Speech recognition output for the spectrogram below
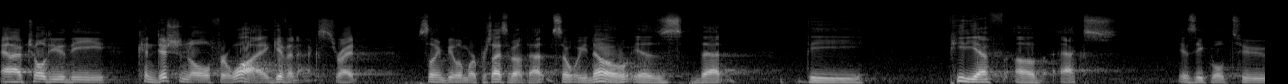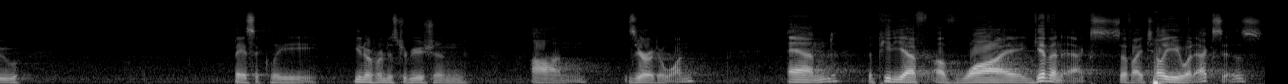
And I've told you the conditional for y given x, right? So let me be a little more precise about that. So what we know is that the PDF of x is equal to basically uniform distribution on 0 to 1. And the PDF of y given x, so if I tell you what x is,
